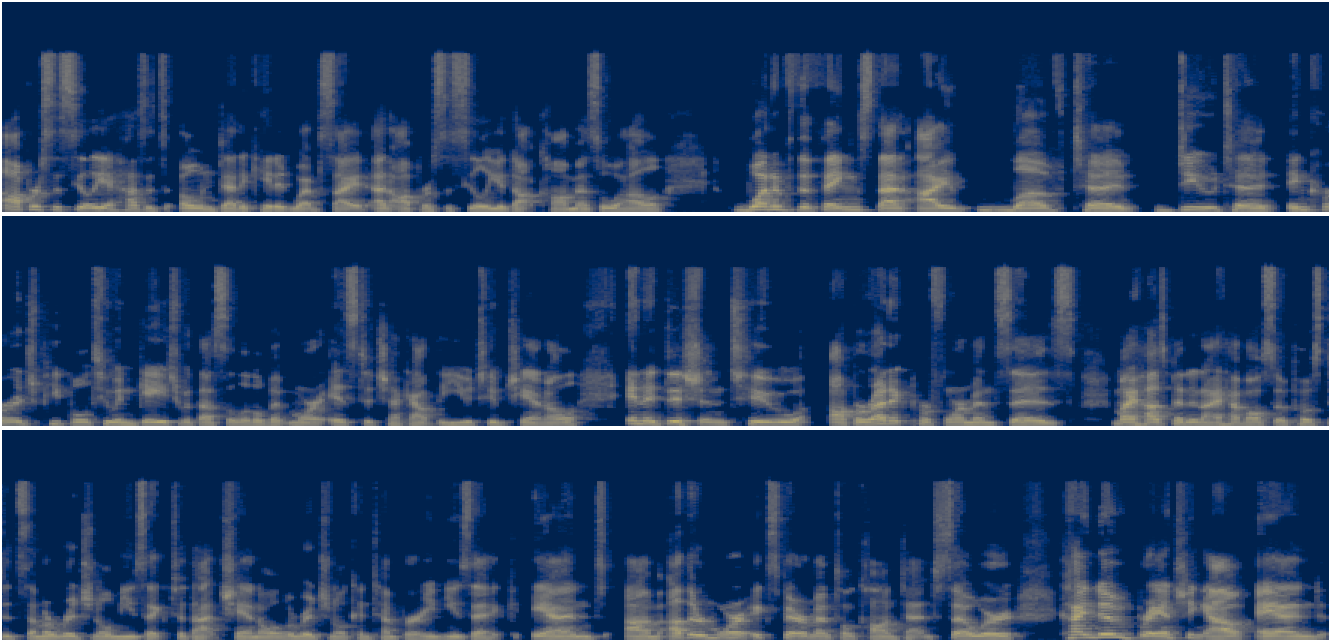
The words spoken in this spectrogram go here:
Opera Cecilia has its own dedicated website at operacecilia.com as well one of the things that I love to do to encourage people to engage with us a little bit more is to check out the YouTube channel. In addition to operatic performances, my husband and I have also posted some original music to that channel, original contemporary music, and um, other more experimental content. So we're kind of branching out and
